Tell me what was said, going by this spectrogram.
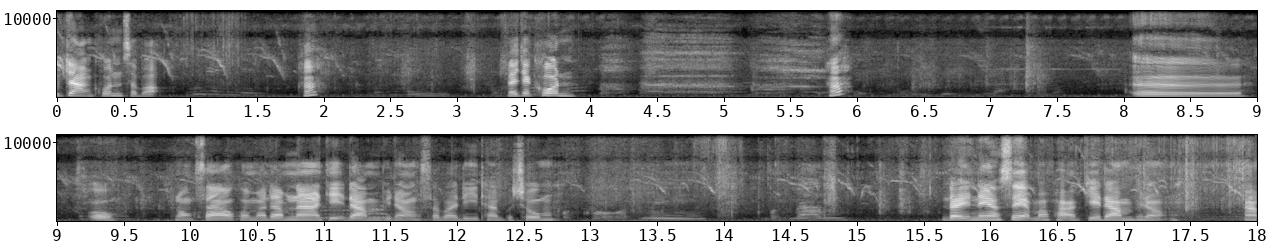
รู้จ้างคนสะบะฮะแล้วจะคน ฮะ เออ โอ้ น้องสาวข่อยมาดำหน้าเจดำพี่น้องสบายดีท่านผู้ชมขอดแม่บักดได้แนวแซ่บมาผากเจดำพี่น้อง เอา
